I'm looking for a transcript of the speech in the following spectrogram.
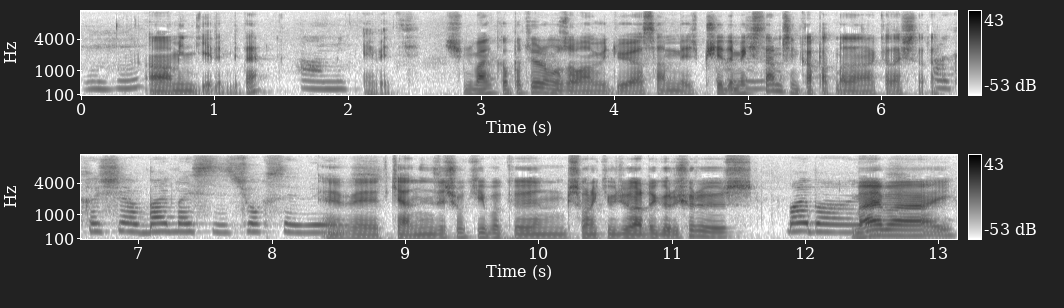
Hı hı. Amin diyelim bir de. Amin. Evet. Şimdi ben kapatıyorum o zaman videoyu Hasan Bey. Bir şey demek ister misin kapatmadan arkadaşlara? Arkadaşlar bay bay sizi çok seviyorum. Evet kendinize çok iyi bakın. Bir sonraki videolarda görüşürüz. Bay bay. Bay bay.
